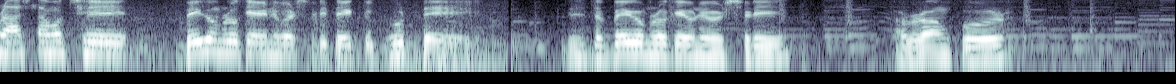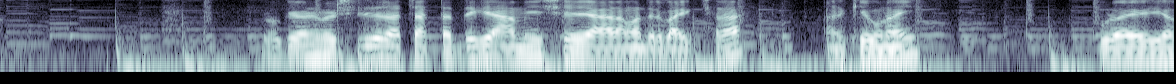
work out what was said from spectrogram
আমরা আসলাম হচ্ছে বেগম রোকে ইউনিভার্সিটিতে একটু ঘুরতে। This is the Begum Rokeya university, Rangpur. Rokeya ইউনিভার্সিটিতে রাত চারটার দিকে আমি, সে আর আমাদের বাইক ছাড়া আর কেউ নাই। পুরো এরিয়া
